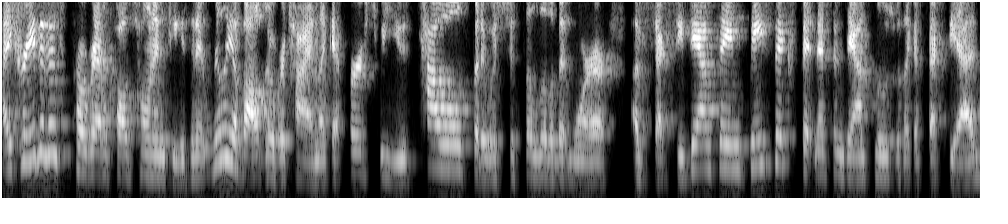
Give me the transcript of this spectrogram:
I created this program called Tone and Tease, and it really evolved over time. Like at first, we used towels, but it was just a little bit more of sexy dancing, basic fitness and dance moves with like a sexy edge.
